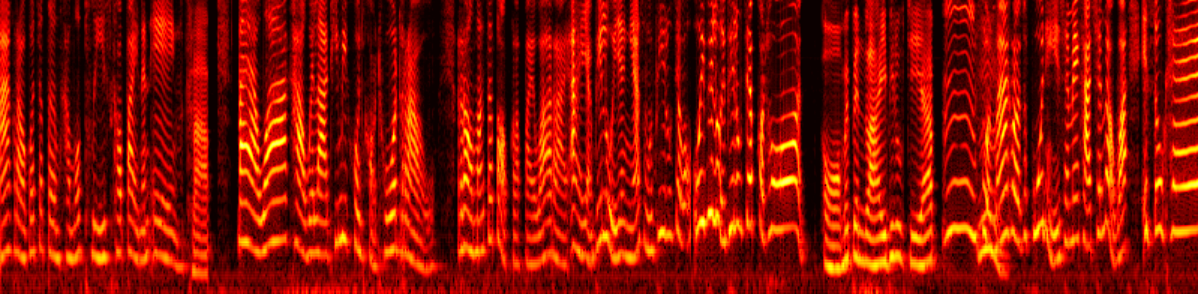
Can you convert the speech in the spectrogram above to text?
มากเราก็จะเติมคำว่า please เข้าไปนั่นเองครับ แต่ว่าค่ะเวลาที่มีคนขอโทษเรา เรามักจะตอบกลับไปว่าอะไรอะอย่างพี่หลุยอย่างเงี้ยสมมติพี่ลูกเจี๊ยบบอกอุ้ยพี่หลุยพี่ลูกเจี๊ยบขอโทษอ๋อ ไม่เป็นไรพี่ลูกเจี๊ยบ อืม ส่วนอืมมากเราจะพูดอย่างนี้ใช่ไหมคะ เช่นแบบว่า it's okay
